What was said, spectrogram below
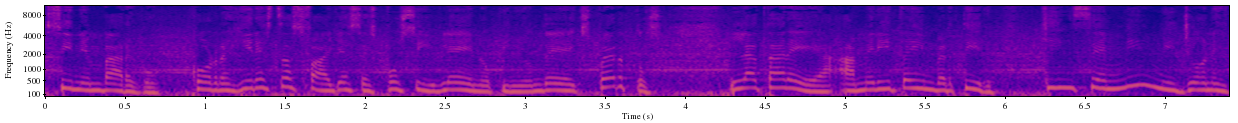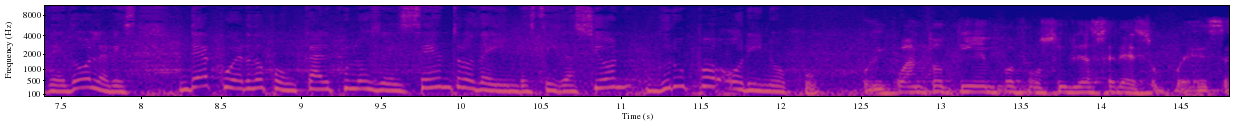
Sin embargo, corregir estas fallas es posible en opinión de expertos. La tarea amerita invertir 15 mil millones de dólares, de acuerdo con cálculos del Centro de Investigación Grupo Orinoco. ¿En cuánto tiempo es posible hacer eso? Pues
